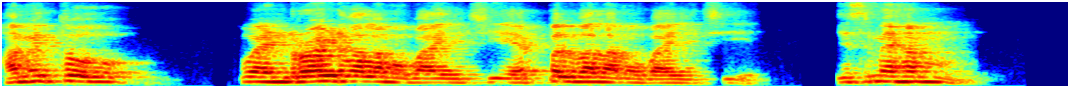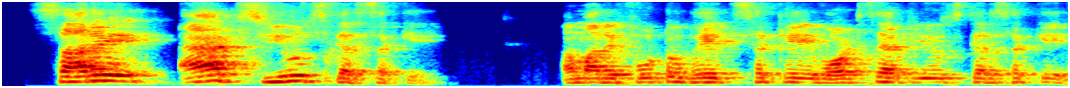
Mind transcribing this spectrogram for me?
हमें तो वो एंड्रॉयड वाला मोबाइल चाहिए एप्पल वाला मोबाइल चाहिए, जिसमें हम सारे एप्स यूज़ कर सके। हमारे फ़ोटो भेज सके व्हाट्सएप यूज़ कर सके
